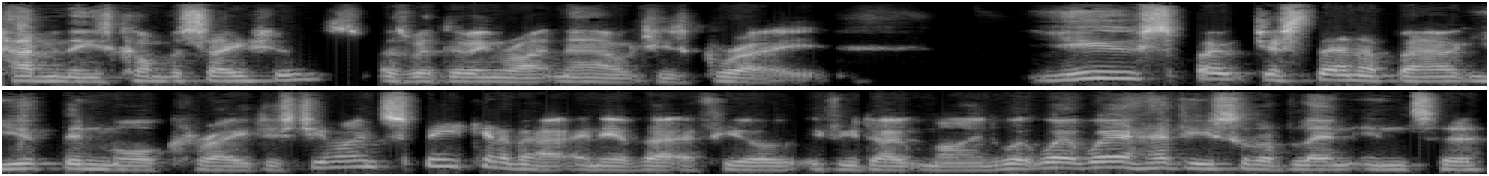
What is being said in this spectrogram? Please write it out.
having these conversations as we're doing right now, which is great. You spoke just then about you've been more courageous. Do you mind speaking about any of that, if you if you don't mind? Where, where have you sort of lent into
